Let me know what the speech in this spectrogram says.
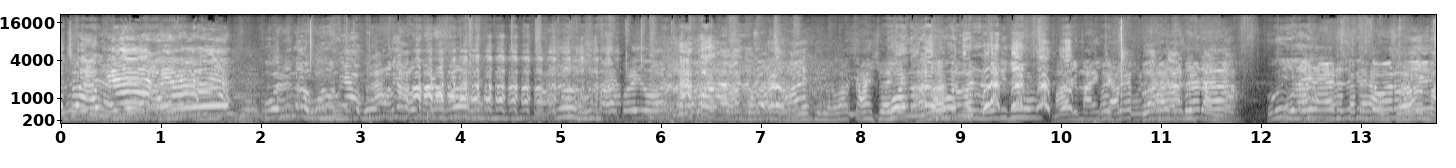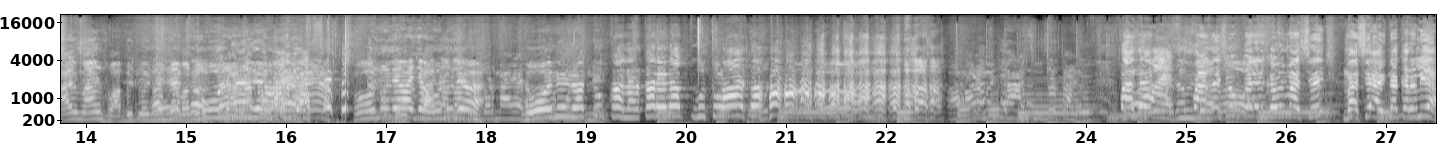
હવે જબર પડી આ જો આવજે, આયા. હોનું ના, હું આવ્યો તો મારી મને તો હોનું શાના લેવા પકડાય. હોનું લેવા હોનું નતું, કલર કરેલા પૂતળા હતા. પાછા પાછા શું કરે ખબર માસી માસી આજ્ઞા કરેલી.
